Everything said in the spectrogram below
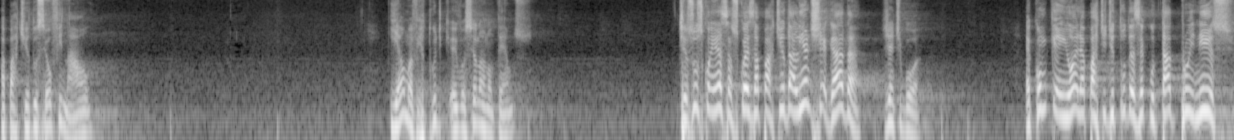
a partir do seu final. E é uma virtude que eu e você nós não temos. Jesus conhece as coisas a partir da linha de chegada, gente boa. É como quem olha a partir de tudo executado para o início.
